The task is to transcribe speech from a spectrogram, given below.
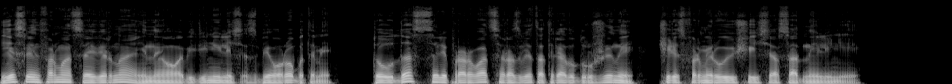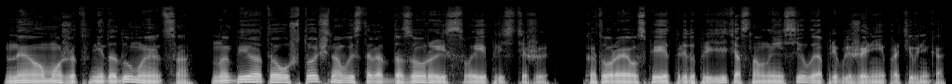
Если информация верна и Нео объединились с биороботами, то удастся ли прорваться разведотряду дружины через формирующиеся осадные линии? Нео, может, не додумаются, но био-то уж точно выставят дозоры из своей престижи, которая успеет предупредить основные силы о приближении противника.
